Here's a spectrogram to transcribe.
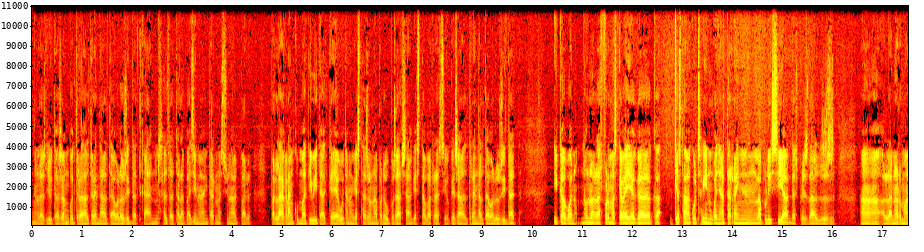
les lluites en contra del tren d'alta velocitat que han saltat a la pàgina internacional per, per la gran combativitat que hi ha hagut en aquesta zona per oposar-se a aquesta aberració que és el tren d'alta velocitat i que, bueno, una de les formes que veia que, que, que estava aconseguint guanyar terreny la policia després dels uh, l'enorme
